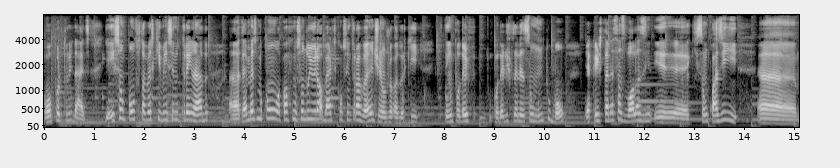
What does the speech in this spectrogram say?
oportunidades. E esse é um ponto, talvez, que vem sendo treinado até mesmo com, com, a função do Yuri Alberto com centroavante, né? um jogador que, que, tem um poder, um poder de finalização muito bom, de acreditar nessas bolas que são quase uh,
